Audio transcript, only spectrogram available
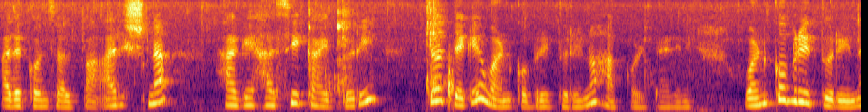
ಅದಕ್ಕೊಂದು ಸ್ವಲ್ಪ ಅರಿಶಿನ ಹಾಗೆ ಹಸಿ ಕಾಯಿ ತುರಿ ಜೊತೆಗೆ ಒಣ ಕೊಬ್ಬರಿ ತುರಿನೂ ಹಾಕ್ಕೊಳ್ತಾ ಇದ್ದೀನಿ. ಒಣ ಕೊಬ್ಬರಿ ತುರಿನ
